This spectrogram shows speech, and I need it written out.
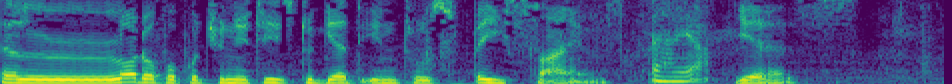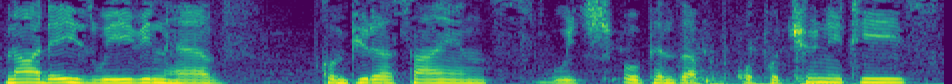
a lot of opportunities to get into space science. Oh yeah. Yes. Nowadays we even have computer science which opens up opportunities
